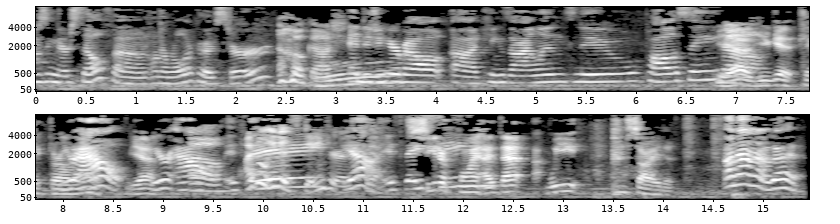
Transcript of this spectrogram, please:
using their cell phone on a roller coaster. Oh gosh. Ooh. And did you hear about uh, Kings Island's new policy? yeah, No. you get kicked thrown You're out. Yeah, You're out. Oh, If I believe it's dangerous, Yeah, yeah. if they Cedar see Point. I, that we. Sorry to oh no, no, go ahead.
